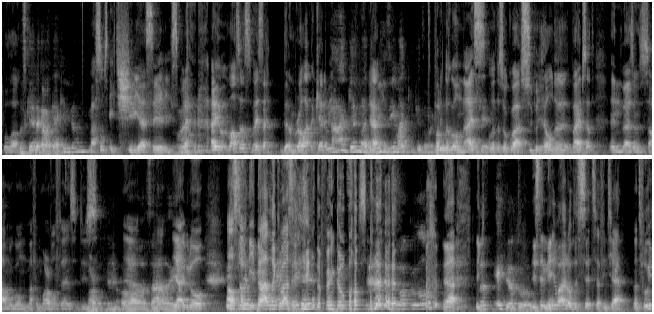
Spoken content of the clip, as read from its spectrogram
vol aan. Dat is keihard. En wat kijk je nu dan? Maar soms echt shitty series. Maar, allee, laatst was, wat is dat? The Umbrella Academy. Ah, ik ken dat. Ik Ja. heb het niet gezien, maar ik, ik wel. Vond ik nog wel nice, omdat er zo qua superhelden vibes zat. En wij zijn samen gewoon maffe Marvel fans. Dus, Marvel fan? Oh, ja, zalig. Ja, ik bedoel, als het nog niet duidelijk was, de Funko Pops. Zo cool. ja, ik, Dat is echt heel cool. is er meerwaarde op de set? Wat vind jij? Want vroeger,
